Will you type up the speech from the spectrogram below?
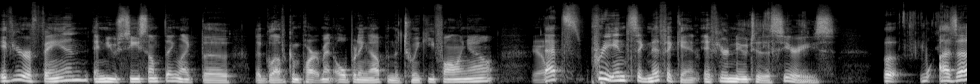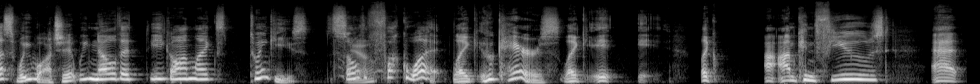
if you're a fan and you see something like the the glove compartment opening up and the Twinkie falling out, Yep. that's pretty insignificant if you're new to the series. But as us, we watch it. We know that Egon likes Twinkies. So Yeah. fuck what? Like who cares? Like it. it like I- I'm confused at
